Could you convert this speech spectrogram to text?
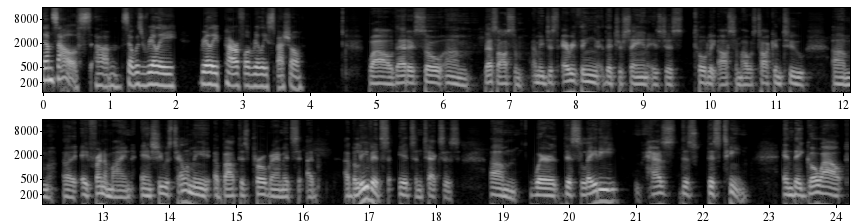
themselves. Um, so it was really, really powerful, really special. Wow, that is so um that's awesome. I mean, just everything that you're saying is just totally awesome. I was talking to um, a, a, friend of mine, and she was telling me about this program. It's I, I believe it's it's in Texas, um, where this lady has this this team, and they go out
